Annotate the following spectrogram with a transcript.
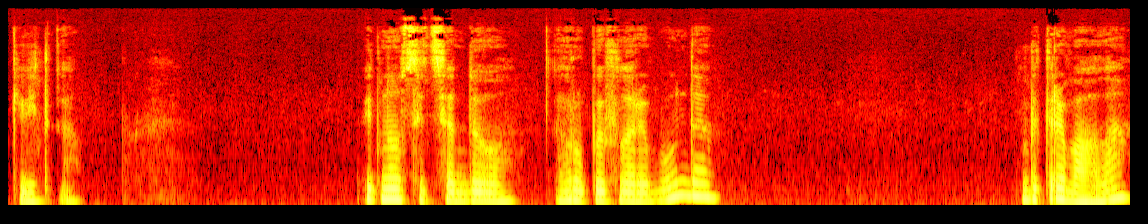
квітка. Відноситься до групи флорибунда, витривала,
